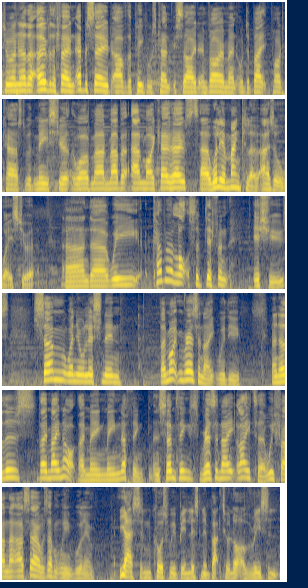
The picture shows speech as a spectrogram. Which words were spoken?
to another over the phone episode of the People's Countryside Environmental Debate Podcast with me, Stuart the Wild Man Mabbott, and my co host. Uh, William Manklow, as always, Stuart. And uh, we cover lots of different issues. Some, when you're listening, they might resonate with you, and others, they may not. They may mean nothing. And some things resonate later. We found that ourselves, haven't we, William? Yes, and of course, we've been listening back to a lot of recent,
